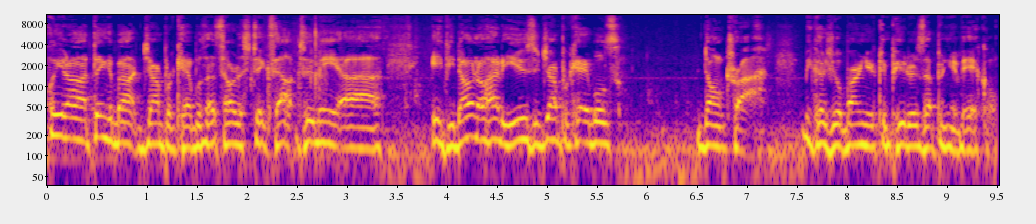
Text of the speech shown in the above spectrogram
Well, you know, I think about jumper cables. That sort of sticks out to me. Uh, if you don't know how to use the jumper cables, don't try because you'll burn your computers up in your vehicle.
